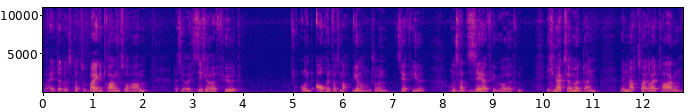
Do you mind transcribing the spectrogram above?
weiteres dazu beigetragen zu haben, dass ihr euch sicherer fühlt und auch etwas macht. Wir machen schon sehr viel und es hat sehr viel geholfen. Ich merke es ja immer dann, wenn nach zwei, drei Tagen,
